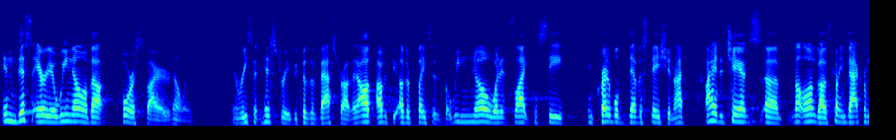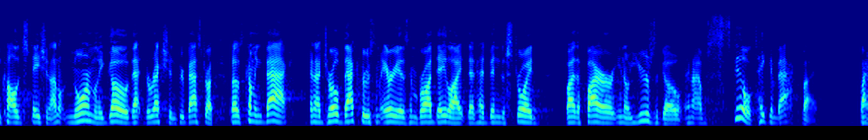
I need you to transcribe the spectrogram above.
In this area, we know about forest fire, don't we? In recent history, because of Bastrop, and obviously other places, but we know what it's like to see incredible devastation. I, I had a chance uh, not long ago, I was coming back from College Station. I don't normally go that direction through Bastrop, but I was coming back and I drove back through some areas in broad daylight that had been destroyed by the fire, you know, years ago, and I was still taken back by by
